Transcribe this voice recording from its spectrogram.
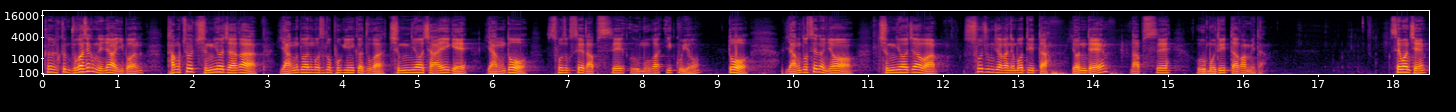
그럼, 그럼 누가 세금 내냐? 2번. 당초 증여자가 양도한 것으로 보기니까 누가? 증여자에게 양도 소득세 납세 의무가 있고요. 또 양도세는요. 증여자와 수증자 간에 뭐도 있다? 연대 납세 의무도 있다고 합니다. 세 번째,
